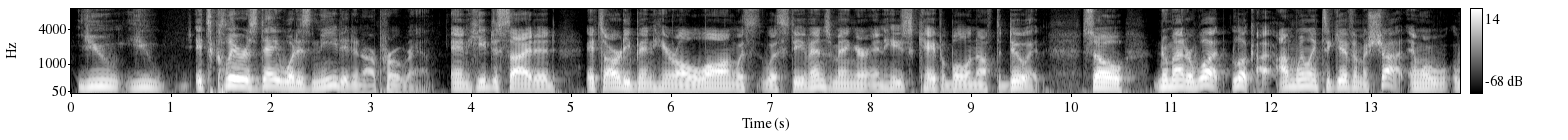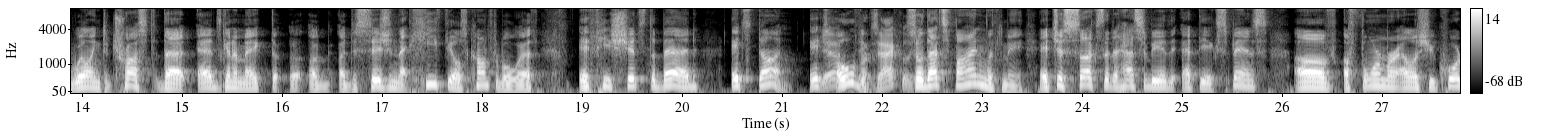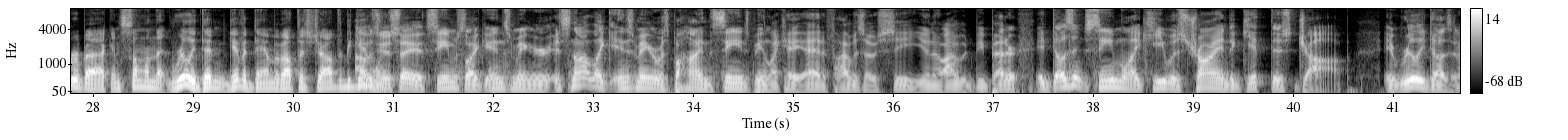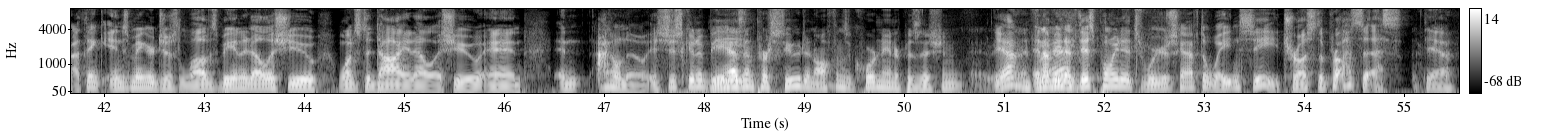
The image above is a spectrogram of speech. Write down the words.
you you it's clear as day what is needed in our program. And he decided it's already been here all along with with Steve Ensminger and he's capable enough to do it. So no matter what, look, I, am willing to give him a shot, and we're willing to trust that Ed's going to make the, a, a, decision that he feels comfortable with. If he shits the bed, it's done. It's yeah, over. Exactly. So that's fine with me. It just sucks that it has to be at the expense of a former LSU quarterback and someone that really didn't give a damn about this job to begin with. I was going to say, it seems like Ensminger, it's not like Ensminger was behind the scenes being like, hey, Ed, if I was OC, you know, I would be better. It doesn't seem like he was trying to get this job. It really doesn't. I think Ensminger just loves being at LSU, wants to die at LSU, and and I don't know. It's just gonna be. He hasn't pursued an offensive coordinator position. Uh, yeah, and I mean, at this point, it's we're just gonna have to wait and see. Trust the process. Yeah,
